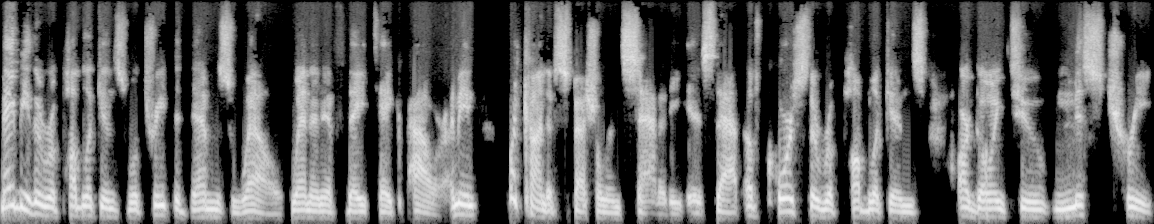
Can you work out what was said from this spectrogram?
maybe the Republicans will treat the Dems well when and if they take power. I mean, what kind of special insanity is that? Of course, the Republicans are going to mistreat.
